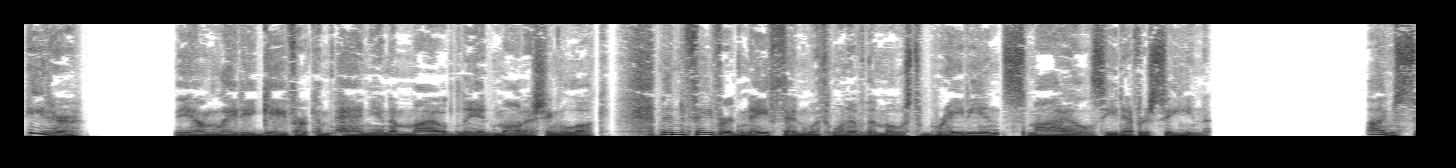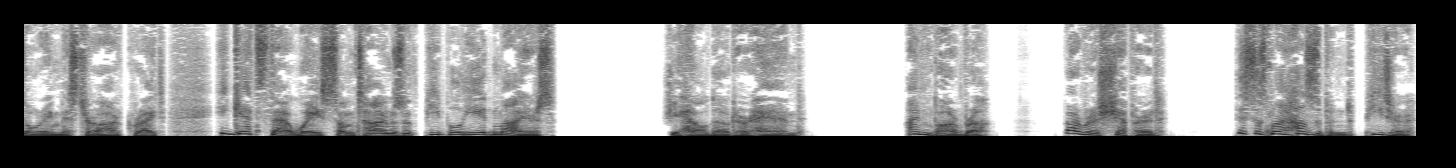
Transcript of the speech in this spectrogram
Peter. The young lady gave her companion a mildly admonishing look, then favored Nathan with one of the most radiant smiles he'd ever seen. I'm sorry, Mr. Arkwright. He gets that way sometimes with people he admires. She held out her hand. I'm Barbara. Barbara Shepard. This is my husband, Peter.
